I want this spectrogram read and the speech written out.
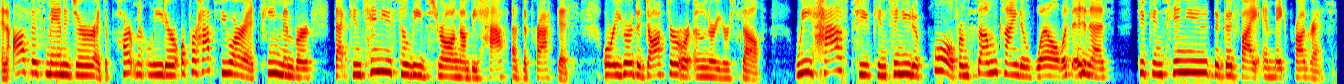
an office manager, a department leader, or perhaps you are a team member that continues to lead strong on behalf of the practice, or you're the doctor or owner yourself. We have to continue to pull from some kind of well within us to continue the good fight and make progress.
